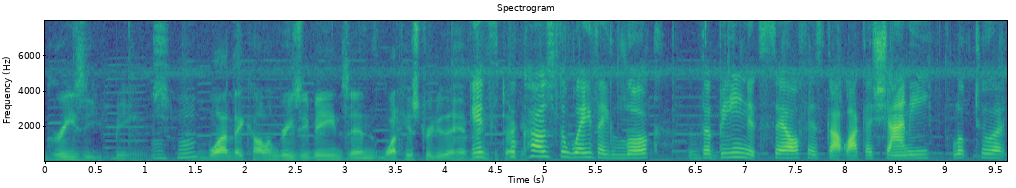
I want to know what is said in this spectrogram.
greasy beans. Mm -hmm. Why do they call them greasy beans, and what history do they have it's in Kentucky? It's because the way they look, the bean itself has got like a shiny look to it.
